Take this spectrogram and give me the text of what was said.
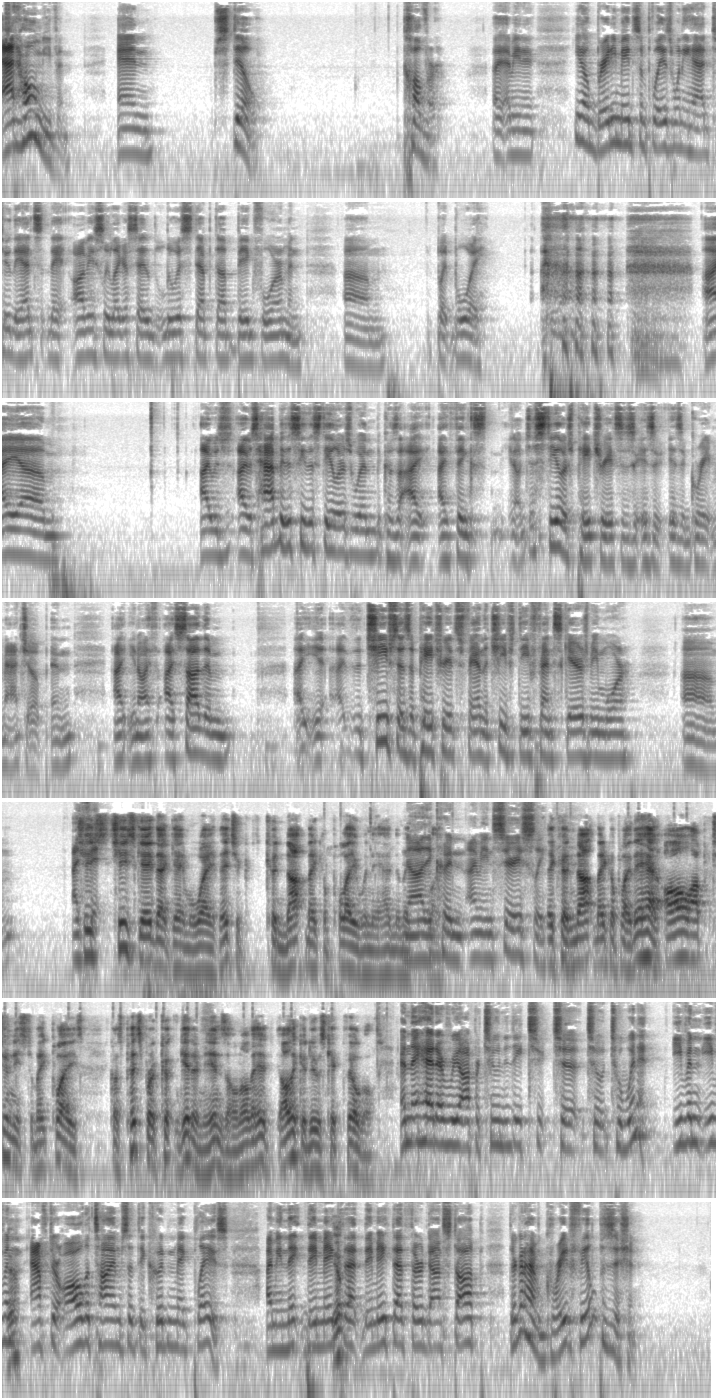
At home even. And still cover. I, I mean, you know, Brady made some plays when he had to. They had they obviously, like I said, Lewis stepped up big for him, and um, but boy, I um, I was I was happy to see the Steelers win because I I think you know just Steelers Patriots is is a, is a great matchup, and I you know I I saw them. I, I the Chiefs as a Patriots fan, the Chiefs defense scares me more. Um, I Chiefs, Chiefs gave that game away. They just could not make a play when they had to make. No, they couldn't. I mean, seriously, they could not make a play. They had all opportunities to make plays because Pittsburgh couldn't get in the end zone. All they had, all they could do was kick field goals. And they had every opportunity to to to, to win it, even even yeah. after all the times that they couldn't make plays. I mean, they they make yep. that they make that third down stop. They're going to have great field position.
